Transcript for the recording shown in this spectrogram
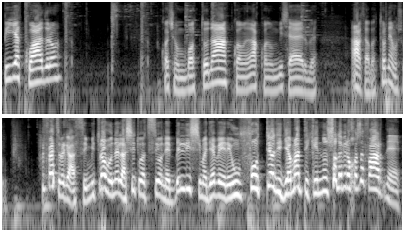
Piglia il quadro. Qua c'è un botto d'acqua, ma l'acqua non mi serve. Ah, capa, torniamo su. Perfetto ragazzi, mi trovo nella situazione bellissima di avere un fotteo di diamanti che non so davvero cosa farne.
